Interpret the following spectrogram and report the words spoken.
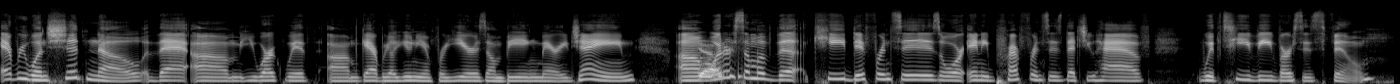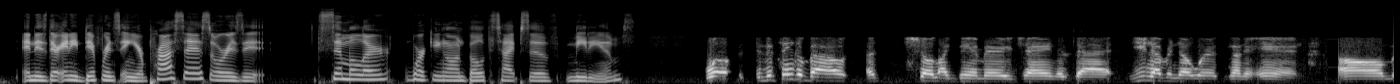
everyone should know that um, you work with um, Gabrielle Union for years on being Mary Jane. Um, yeah. What are some of the key differences or any preferences that you have with TV versus film? And is there any difference in your process or is it similar working on both types of mediums? Well, the thing about a show like Being Mary Jane is that you never know where it's going to end. Um,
